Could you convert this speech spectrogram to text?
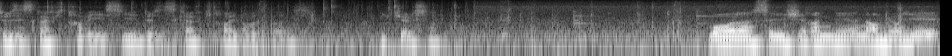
deux esclaves qui travaillent ici deux esclaves qui travaillent dans l'autre base. Nickel ça? Bon voilà, ça y est, j'ai ramené un armurier.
